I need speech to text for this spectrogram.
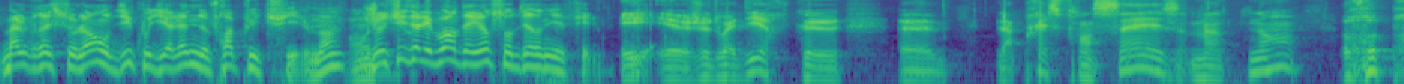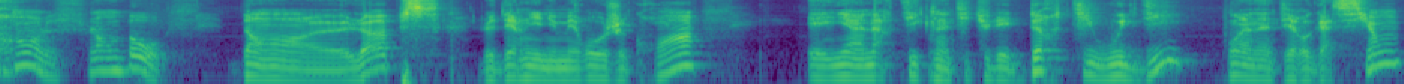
malgré cela, on dit que Woody Allen ne fera plus de films. hein. Je suis allé voir d'ailleurs son dernier film. Et euh, je dois dire que euh, la presse française, maintenant, reprend le flambeau. Dans euh, l'Obs, le dernier numéro, je crois, et il y a un article intitulé Dirty Woody, point d'interrogation,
